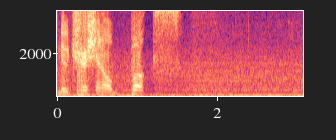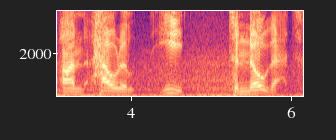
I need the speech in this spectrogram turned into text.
nutritional books on how to eat to know that.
